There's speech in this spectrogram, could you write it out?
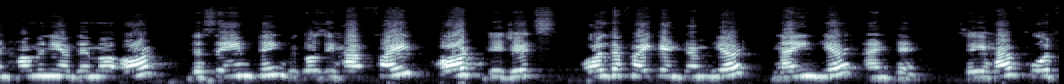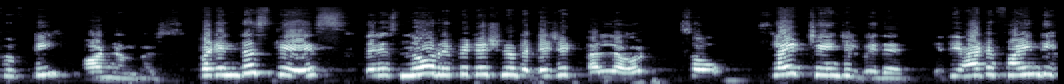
and how many of them are odd? The same thing because you have 5 odd digits, all the 5 can come here, 9 here and 10. So you have 450 odd numbers. But in this case, there is no repetition of the digit allowed. So slight change will be there. If you had to find the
